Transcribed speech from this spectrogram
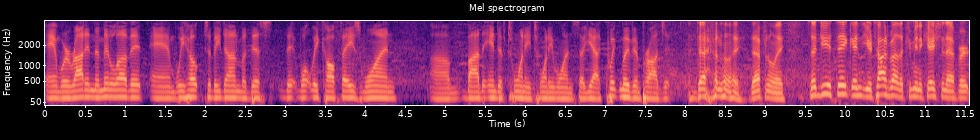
and we're right in the middle of it, and we hope to be done with this, what we call phase one, um, by the end of 2021. So yeah, quick moving project. Definitely, definitely. So do you think? And you talked about the communication effort.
